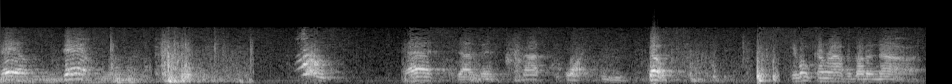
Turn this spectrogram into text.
Dale, Dale! That does it. Not quite. Don't. He won't come around for about an hour.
